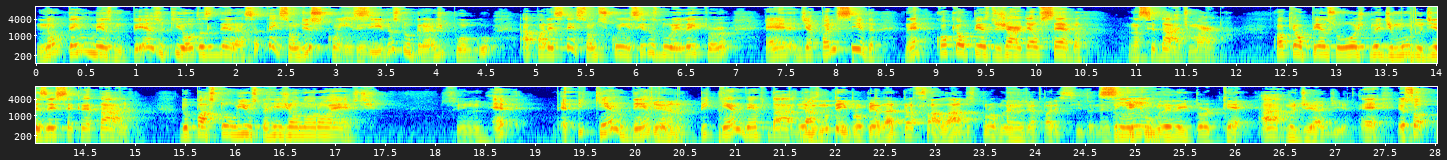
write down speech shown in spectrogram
Não tem o mesmo peso que outras lideranças têm. São desconhecidas Sim. do grande público aparecidense, são desconhecidas do eleitor é, de Aparecida. Né? Qual que é o peso de Jardel Seba na cidade, Marco? Qual que é o peso hoje do Edmundo Dias, ex-secretário? Do pastor Wilson, da região noroeste? Sim. É, é pequeno dentro, pequeno. pequeno dentro da, Eles da... não têm propriedade para falar dos problemas de Aparecida, né? Sim. Do que, que o eleitor quer ah, no dia a dia. É, eu só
